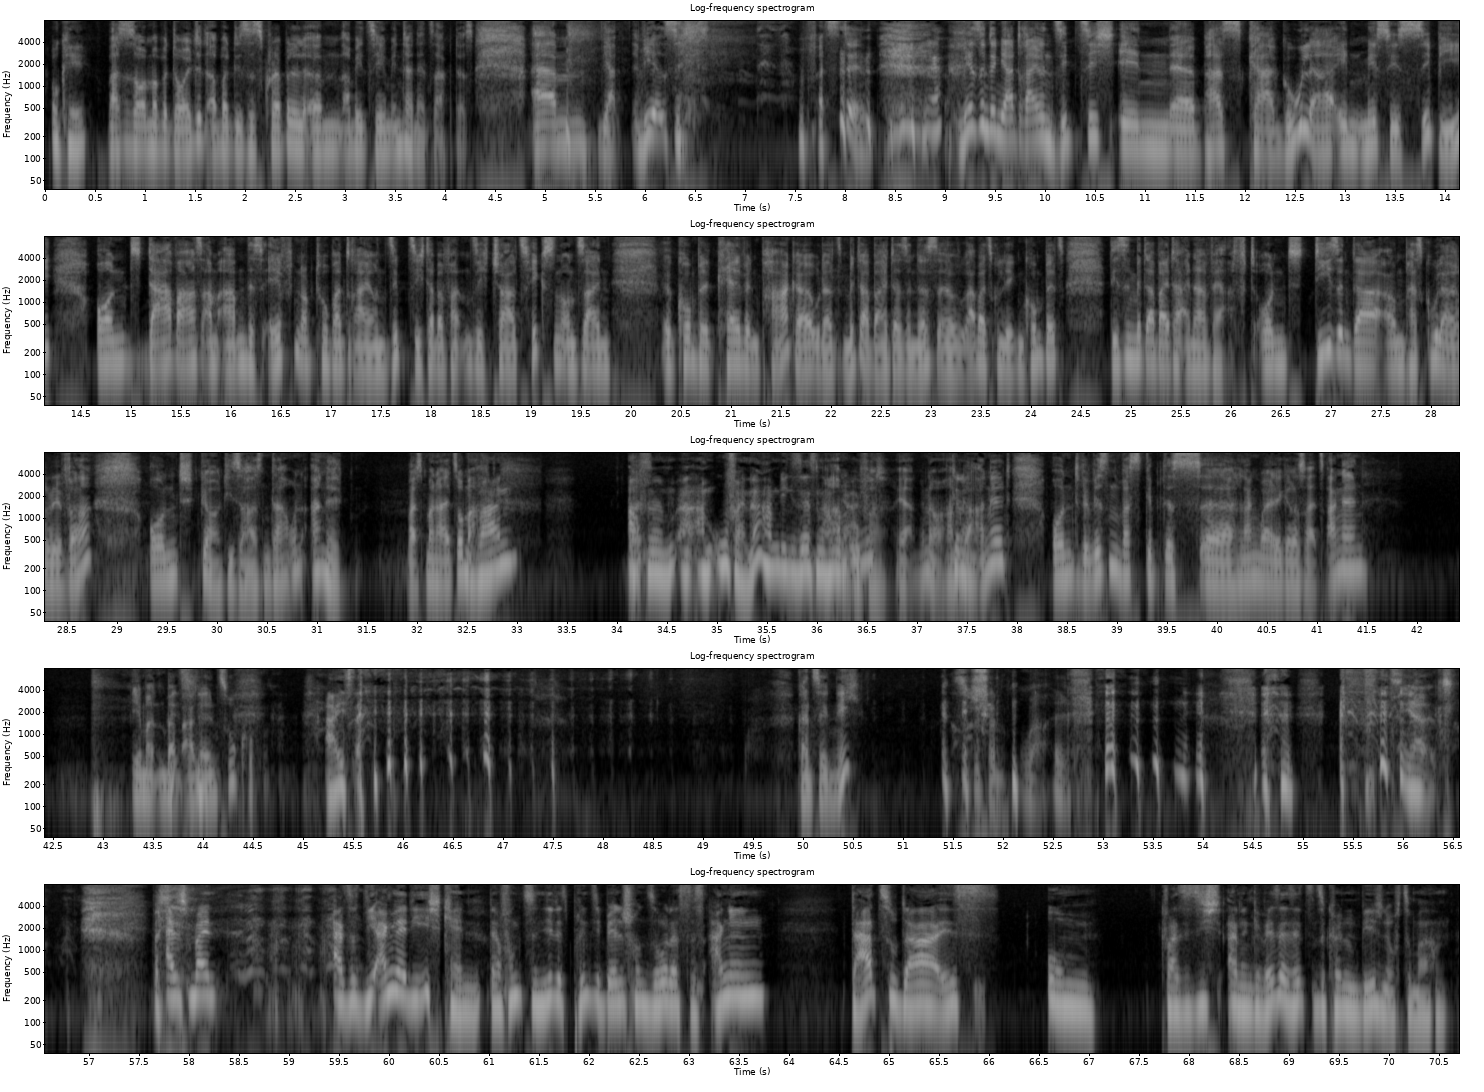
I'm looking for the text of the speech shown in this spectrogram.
Okay. Was es auch immer bedeutet, aber dieses Scrabble ähm, ABC im Internet sagt das. Ähm, ja, wir sind. Was denn? Wir sind im Jahr 73 in äh, Pascagoula in Mississippi und da war es am Abend des 11. Oktober 73. Da befanden sich Charles Hickson und sein äh, Kumpel Calvin Parker oder als Mitarbeiter sind das, äh, Arbeitskollegen, Kumpels, die sind Mitarbeiter einer Werft und die sind da am Pascagoula River und ja, die saßen da und angelten. Was man halt so macht. Waren Auf einem, äh, am Ufer, ne? Haben die gesessen, haben Am geangelt? Ufer, ja, genau, haben Genau. geangelt. Und wir wissen, was gibt es äh, langweiligeres als Angeln? Jemanden beim? Angeln zugucken. Eis. Kannst du ihn nicht? Das ist schon uralt. ja. Also ich meine, also die Angler, die ich kenne, da funktioniert es prinzipiell schon so, dass das Angeln dazu da ist, um quasi sich an ein Gewässer setzen zu können und ein Bierchen aufzumachen.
